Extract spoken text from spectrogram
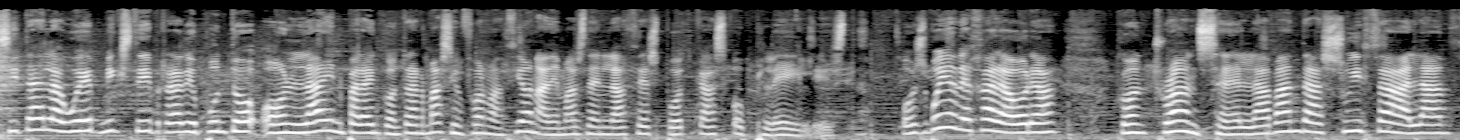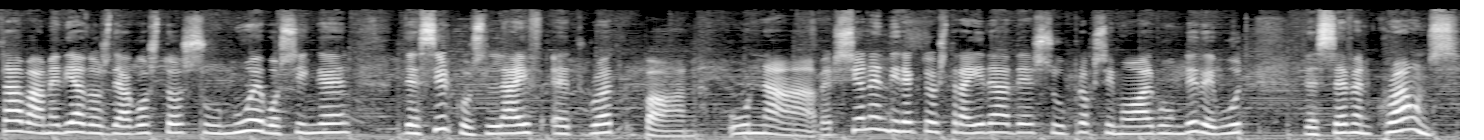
Visita la web mixtaperadio.online para encontrar más información, además de enlaces, podcast o playlist. Os voy a dejar ahora con Trance. La banda suiza lanzaba a mediados de agosto su nuevo single The Circus Life at Red Barn, una versión en directo extraída de su próximo álbum de debut, The Seven Crowns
